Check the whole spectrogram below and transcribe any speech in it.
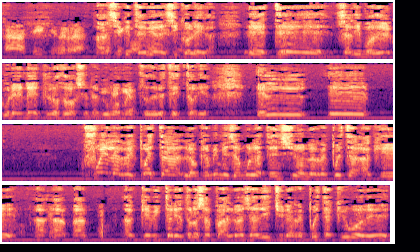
Ah, sí, es verdad. Así que te voy a decir colega. Este, salimos de alguna net los dos en algún momento de esta historia. El, eh, fue la respuesta, lo que a mí me llamó la atención, la respuesta a que a, que Victoria Tolosa Paz lo haya dicho y la respuesta que hubo de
